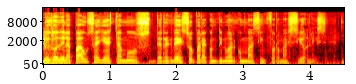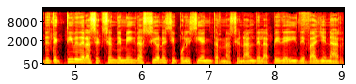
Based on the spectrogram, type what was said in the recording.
Luego de la pausa ya estamos de regreso para continuar con más informaciones. Detective de la sección de Migraciones y Policía Internacional de la PDI de Vallenar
